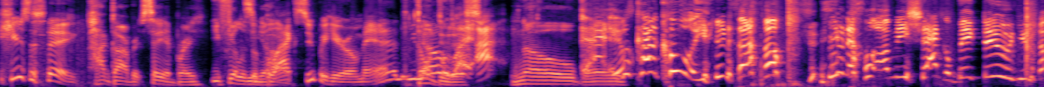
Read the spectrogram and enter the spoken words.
Here's the thing. Hot garbage. Say it, Bray. You feel it It's in a your black heart. superhero, man. You Don't know, do like, this. I, No, Bray. it was kind of cool, you know. you know, I mean, Shaq, a big dude, you know.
